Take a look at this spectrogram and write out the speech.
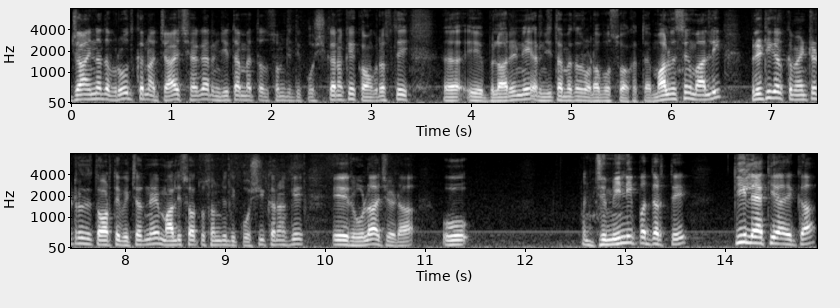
ਜਾਂ ਇਹਨਾਂ ਦਾ ਵਿਰੋਧ ਕਰਨਾ ਜਾਇਜ਼ ਹੈਗਾ? ਰਣਜੀਤਾ ਮੈਂ ਤੁਹਾਨੂੰ ਸਮਝਣ ਦੀ ਕੋਸ਼ਿਸ਼ ਕਰਾਂਗੇ। ਕਾਂਗਰਸ ਦੇ ਇਹ ਬੁਲਾਰੇ ਨੇ। ਰਣਜੀਤਾ ਮਹਿਤਾ, ਤੁਹਾਡਾ ਬਹੁਤ ਸਵਾਗਤ ਹੈ। ਮਾਲਵਿੰਦਰ ਸਿੰਘ ਮਾਲੀ ਪੋਲੀਟੀਕਲ ਕਮੈਂਟੇਟਰ ਦੇ ਤੌਰ ਤੇ ਵਿਚਰ ਨੇ। ਮਾਲੀ ਸਾਹਿਬ ਤੋਂ ਸਮਝਣ ਦੀ ਕੋਸ਼ਿਸ਼ ਕਰਾਂਗੇ। ਇਹ ਰੋਲਾ ਜਿਹੜਾ ਉਹ ਜ਼ਮੀਨੀ ਪੱਧਰ ਤੇ ਕੀ ਲੈ ਕੇ ਆਏਗਾ?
